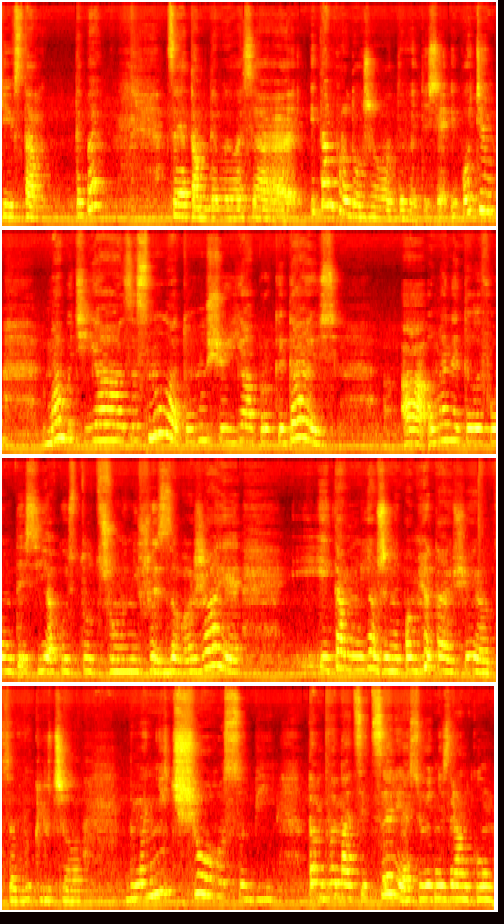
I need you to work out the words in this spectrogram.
Київстар ТБ, це я там дивилася, і там продовжувала дивитися. І потім, мабуть, я заснула, тому що я прокидаюсь. А у мене телефон десь якось тут, що мені щось заважає. І там я вже не пам'ятаю, що я це виключила. Думаю, нічого собі. Там 12 серій, а сьогодні зранку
